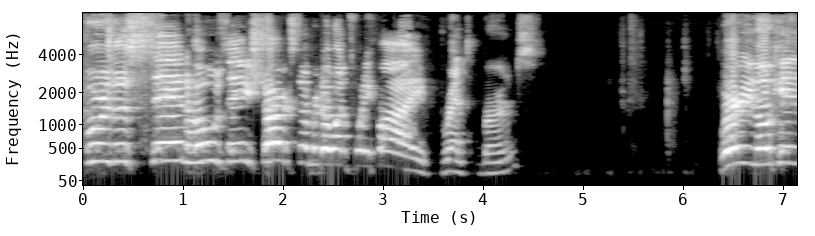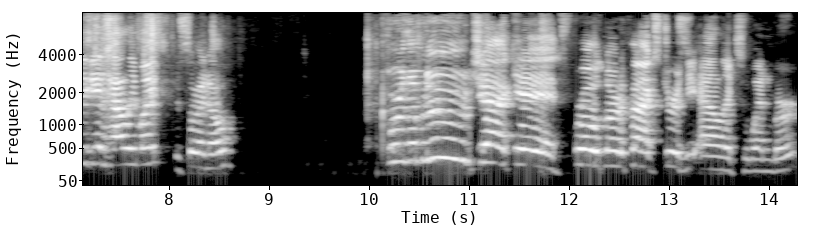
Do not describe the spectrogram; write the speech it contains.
For the San Jose Sharks, number to 125, Brent Burns. Where are you located again, Hallie Mike? Just so I know. For the Blue Jackets, Frozen Artifacts jersey, Alex Wennberg.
